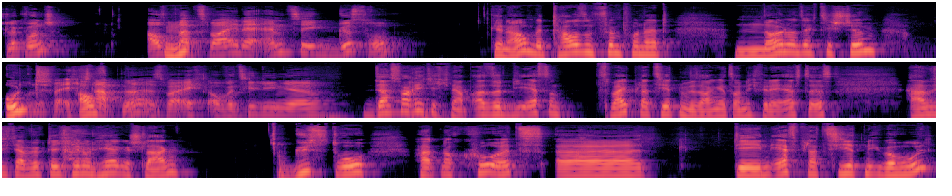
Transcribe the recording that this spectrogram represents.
Glückwunsch. Auf mhm. Platz 2 der MC Güstrow. Genau, mit 1569 Stimmen. Und, Und das war echt auf, knapp, ne? Es war echt auf der Ziellinie. Das war richtig knapp. Also die ersten und zweitplatzierten, wir sagen jetzt auch nicht, wer der erste ist, haben sich da wirklich hin und her geschlagen. Güstrow hat noch kurz äh, den Erstplatzierten überholt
